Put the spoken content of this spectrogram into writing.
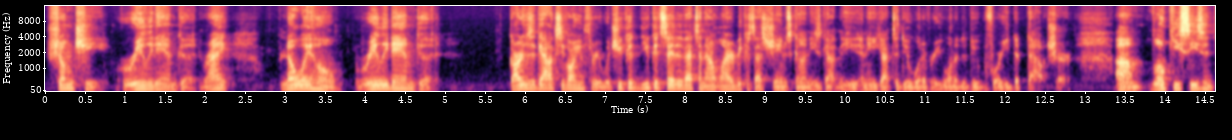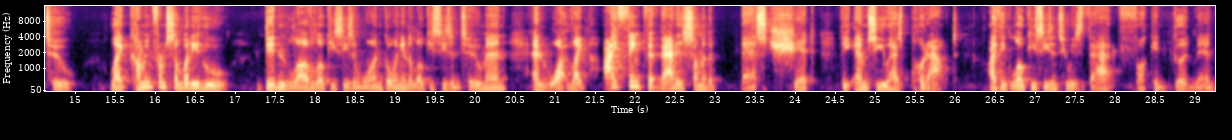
Shang-Chi, really damn good, right? No Way Home, really damn good. Guardians of Galaxy Volume 3, which you could you could say that that's an outlier because that's James Gunn. He's got he and he got to do whatever he wanted to do before he dipped out, sure. Um, Loki season 2. Like coming from somebody who didn't love Loki season 1 going into Loki season 2, man, and what like I think that that is some of the best shit the MCU has put out I think Loki season two is that fucking good, man.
